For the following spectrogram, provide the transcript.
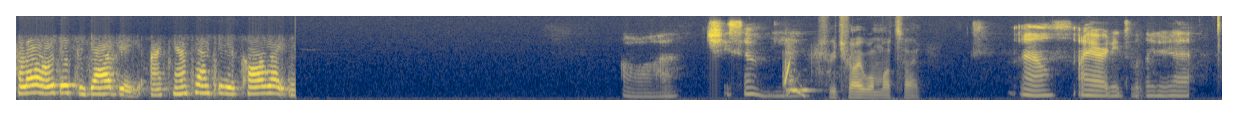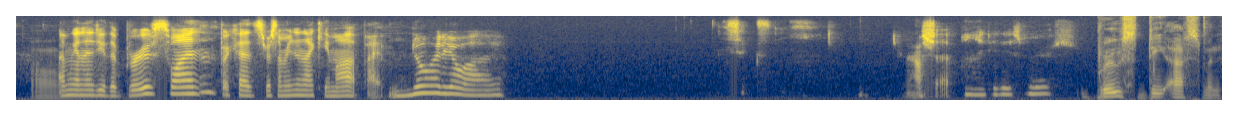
Hello, this is Audrey. I can't answer your call right now. Aw, she's so mean. Should we try one more time? No, I already deleted it. Oh. I'm gonna do the Bruce one because for some reason that came up. I have no idea why. Six. Mouth shut. I do this Bruce. Bruce D. Assman.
